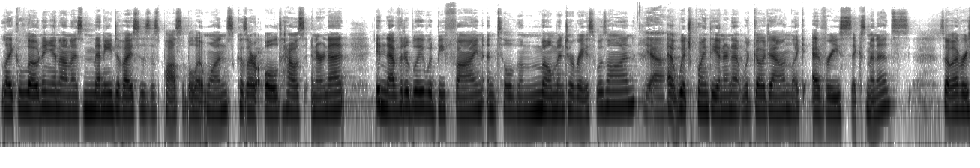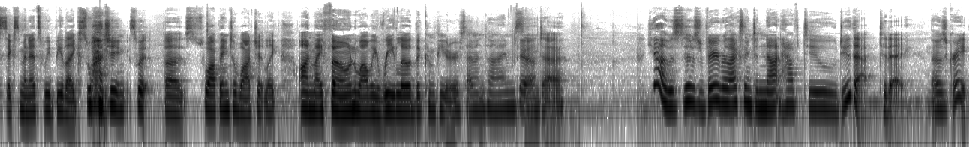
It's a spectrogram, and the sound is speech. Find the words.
like loading in on as many devices as possible at once, because our old house internet inevitably would be fine until the moment a race was on. Yeah. At which point the internet would go down like every six minutes. So every six minutes we'd be like swatching, sw- uh, swapping to watch it like on my phone while we reload the computer seven times. Yeah. And uh, yeah, it was it was very relaxing to not have to do that today. That was great.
